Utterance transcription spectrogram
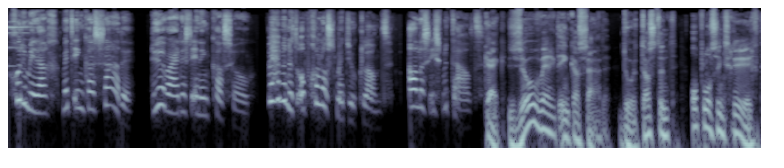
Goedemiddag, met Incassade. Deurwaarders in Incasso. We hebben het opgelost met uw klant. Alles is betaald. Kijk, zo werkt Incassade. Doortastend, oplossingsgericht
